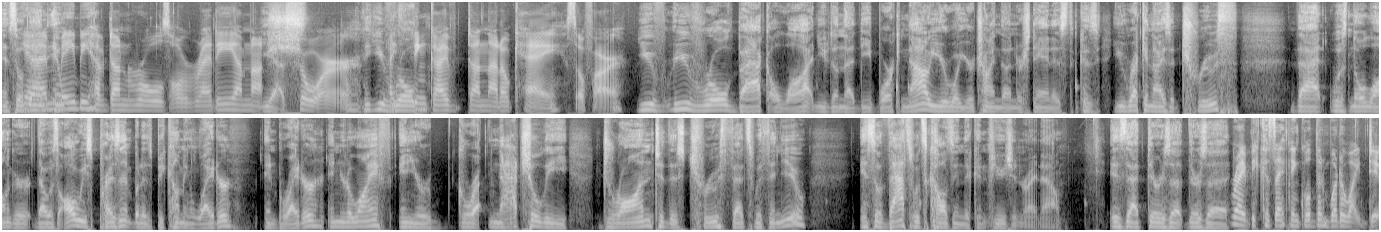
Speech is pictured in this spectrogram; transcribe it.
And so yeah, then I maybe have done roles already. I'm not yes. sure. I think you've rolled, I think I've done that okay so far. You've you've rolled back a lot and you've done that deep work. Now you're what you're trying to understand is because you recognize a truth that was no longer that was always present but is becoming lighter and brighter in your life and you're gra- naturally drawn to this truth that's within you. And so that's what's causing the confusion right now is that there's a there's a right because I think well then what do I do?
